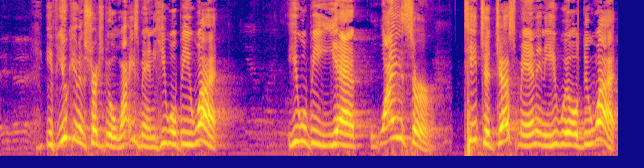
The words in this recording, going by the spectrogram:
Amen. If you give instruction to a wise man, he will be what? He will be yet wiser. Teach a just man, and he will do what?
